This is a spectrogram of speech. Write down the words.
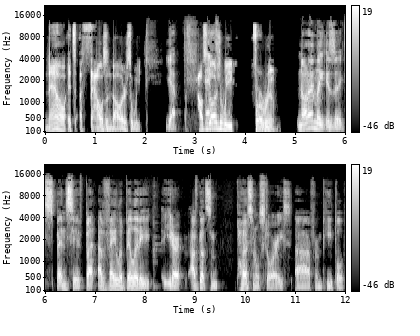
Now it's a $1,000 a week. Yeah. $1,000 a week for a room. not only is it expensive, but availability. You know, I've got some personal stories uh, from people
